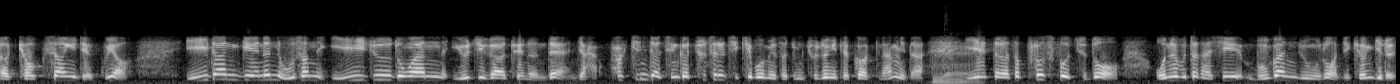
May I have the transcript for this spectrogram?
어, 격상이 됐고요. 2단계는 우선 2주 동안 유지가 되는데 이제 확진자 증가 추세를 지켜보면서 좀 조정이 될 것 같긴 합니다. 네. 이에 따라서 프로스포츠도 오늘부터 다시 무관중으로 이제 경기를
